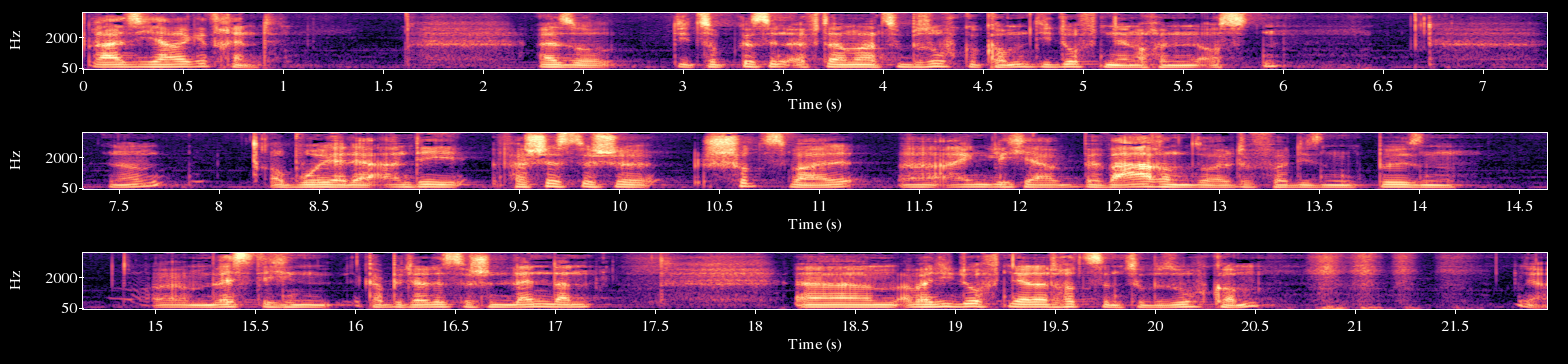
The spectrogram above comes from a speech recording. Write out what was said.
30 Jahre getrennt. Also die Zupkes sind öfter mal zu Besuch gekommen, die durften ja noch in den Osten. Ne? Obwohl ja der antifaschistische Schutzwall äh, eigentlich ja bewahren sollte vor diesen bösen ähm, westlichen kapitalistischen Ländern. Ähm, aber die durften ja da trotzdem zu Besuch kommen. ja,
